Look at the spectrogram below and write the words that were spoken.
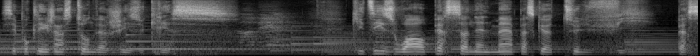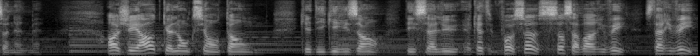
C'est pour que les gens se tournent vers Jésus-Christ. Qui disent Wow personnellement parce que tu le vis personnellement. Ah, j'ai hâte que l'onction tombe, qu'il y ait des guérisons, des saluts. Ça, ça, ça va arriver. C'est arrivé.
